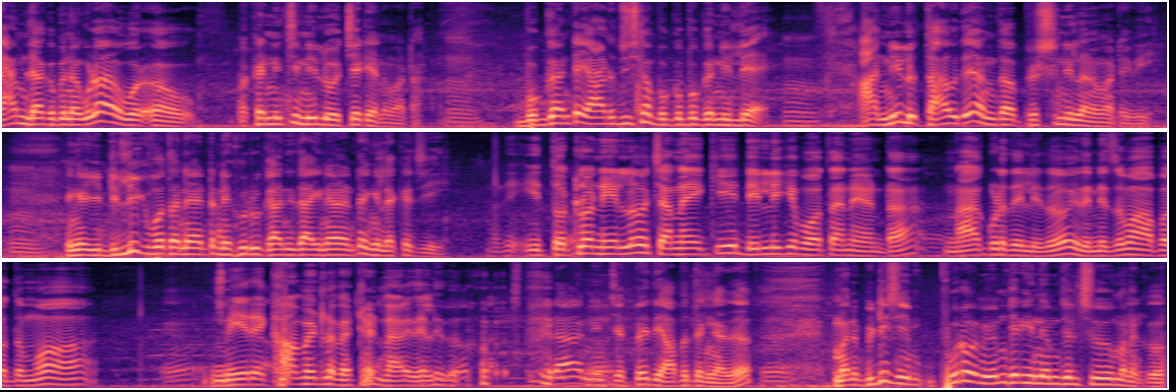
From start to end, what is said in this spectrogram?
డ్యామ్ లేకపోయినా కూడా అక్కడి నుంచి నీళ్ళు వచ్చేటి అనమాట బొగ్గ అంటే ఆడ చూసినా బొగ్గ బొగ్గ నీళ్ళే. ఆ నీళ్ళు తాగితే అంత ఫ్రెష్ నీళ్ళు అనమాట ఇవి. ఇంకా ఈ ఢిల్లీకి పోతానే అంటే నెహ్రూ గాంధీ తాగినాయంటే ఇంక లెక్క చేయి ఈ తొట్లో నీళ్ళు చెన్నైకి ఢిల్లీకి పోతానే అంట నాకు కూడా తెలీదు. ఇది నిజమో అబద్ధమో మీరే కామెంట్లో పెట్టండి నాకు తెలీదు. ఇక్కడ నేను చెప్పేది అబద్ధం కాదు. మన బ్రిటిష్ పూర్వం ఏం జరిగింది ఏం తెలుసు మనకు?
